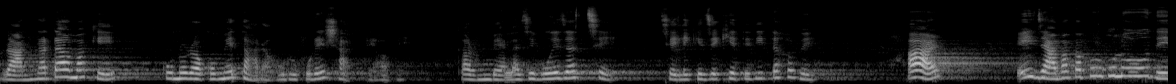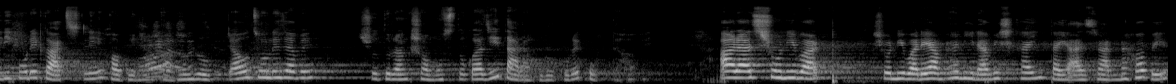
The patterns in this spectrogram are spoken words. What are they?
রান্নাটা আমাকে কোনো রকমে তাড়াহুড়ো করে সারতে হবে। কারণ বেলা যে বয়ে যাচ্ছে, ছেলেকে যে খেতে দিতে হবে। আর এই জামা কাপড়গুলো দেরি করে কাচলে হবে না, কারণ রোদটাও চলে যাবে। সুতরাং সমস্ত কাজই তাড়াহুড়ো করে করতে হবে। আর আজ শনিবার। শনিবারে আমরা নিরামিষ খাই, তাই আজ রান্না হবে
